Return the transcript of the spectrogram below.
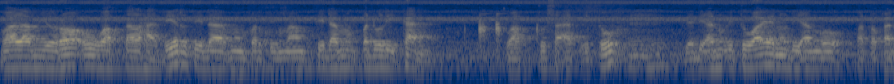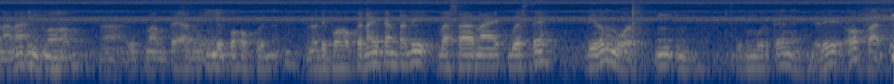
walam yuro waktal hadir tidak mempertimbang tidak mempedulikan waktu saat itu. Jadi anu itu wae anu dianggo patokan anak. Imam. nah itmam teh anu di pohokeun anu dipohokeun lagi kan tadi bahasa naik bus teh di lembur heeh dilemburkan ya jadi opat.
